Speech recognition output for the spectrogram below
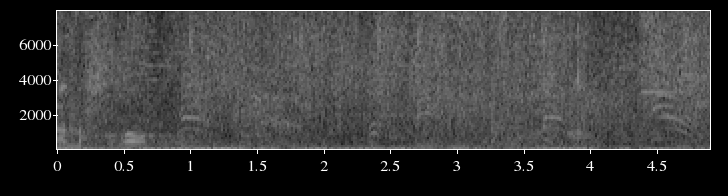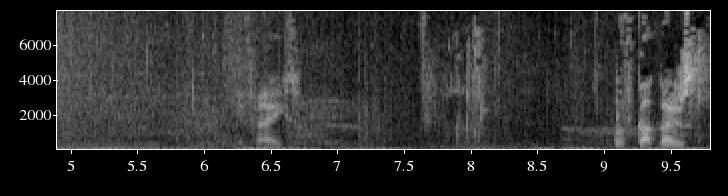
on the floor. Your face. We've got those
